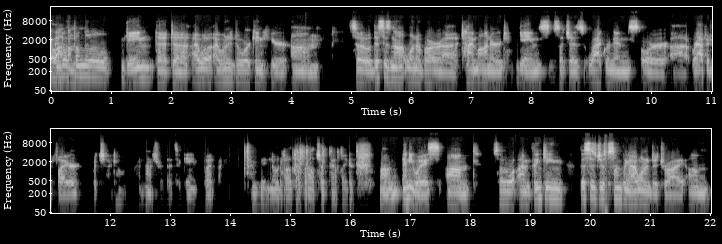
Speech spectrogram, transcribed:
You're I have a fun little game that uh, I I wanted to work in here. Um, so this is not one of our uh, time-honored games, such as Wackronyms or uh, Rapid Fire, which I don't. I'm not sure that's a game, but I, I made a note about that, but I'll check that later. Um, anyways, um, so I'm thinking this is just something I wanted to try. Um,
